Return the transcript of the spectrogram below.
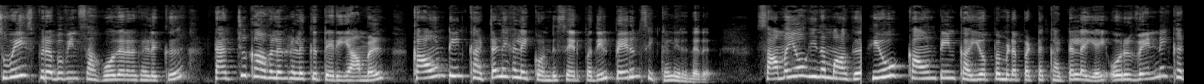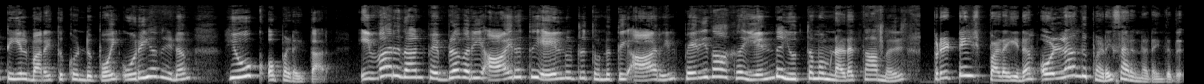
சுவேஸ் பிரபுவின் சகோதரர்களுக்கு டச்சு காவலர்களுக்கு தெரியாமல் கவுண்டின் கட்டளைகளை கொண்டு சேர்ப்பதில் பெரும் சிக்கல் இருந்தது. சமயோகிதமாக ஹியூ கவுண்டின் கையொப்பமிடப்பட்ட கட்டளையை ஒரு வெண்ணெய் கட்டியில் மறைத்து கொண்டு போய் உரியவரிடம் ஹியூக் ஒப்படைத்தார். இவ்வாறுதான் பிப்ரவரி ஆயிரத்தி எழுநூற்று தொண்ணூத்தி ஆறில் பெரிதாக எந்த யுத்தமும் நடத்தாமல் பிரிட்டிஷ் படையிடம் ஒல்லாந்து படை சரணடைந்தது.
